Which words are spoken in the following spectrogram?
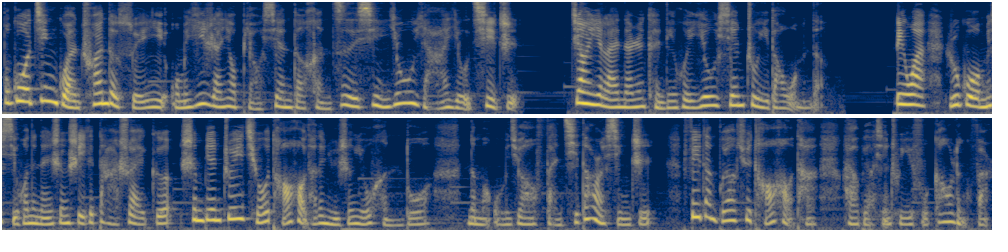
不过，尽管穿的随意，我们依然要表现得很自信、优雅、有气质。这样一来，男人肯定会优先注意到我们的。另外，如果我们喜欢的男生是一个大帅哥，身边追求讨好他的女生有很多，那么我们就要反其道而行之，非但不要去讨好他，还要表现出一副高冷范儿。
